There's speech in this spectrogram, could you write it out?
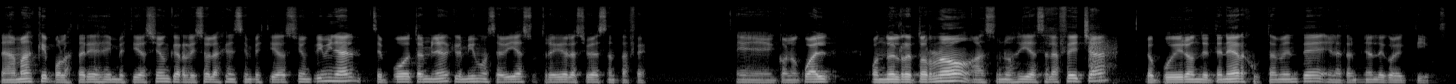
nada más que por las tareas de investigación que realizó la Agencia de Investigación Criminal, se pudo determinar que el mismo se había sustraído a la ciudad de Santa Fe. Eh, con lo cual, cuando él retornó hace unos días a la fecha, lo pudieron detener justamente en la terminal de colectivos.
